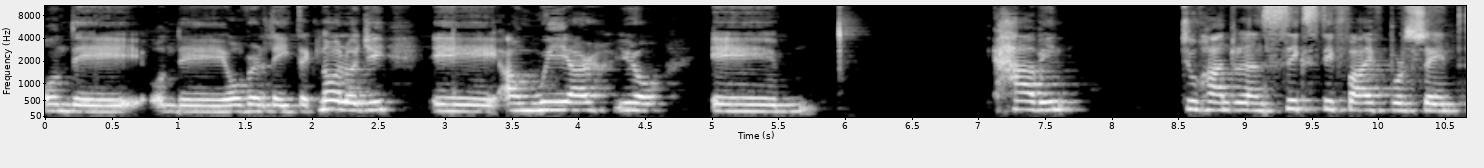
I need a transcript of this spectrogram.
on the on the overlay technology, uh, and we are, you know, um, having 265%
